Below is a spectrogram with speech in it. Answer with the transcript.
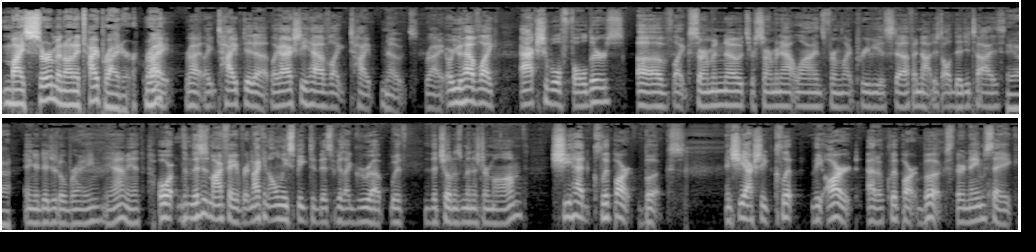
my sermon on a typewriter. Right. right, right. Like typed it up. Like I actually have like typed notes, right? Or you have like actual folders of like sermon notes or sermon outlines from like previous stuff, and not just all digitized. Yeah. in your digital brain. Yeah, man. Or this is my favorite, and I can only speak to this because I grew up with the children's minister mom. She had clip art books, and she actually clipped the art out of clip art books, their namesake,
